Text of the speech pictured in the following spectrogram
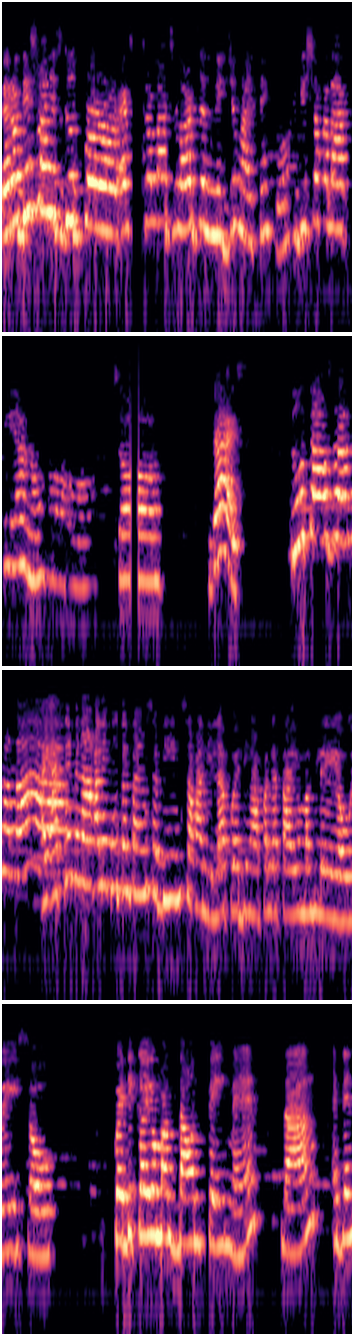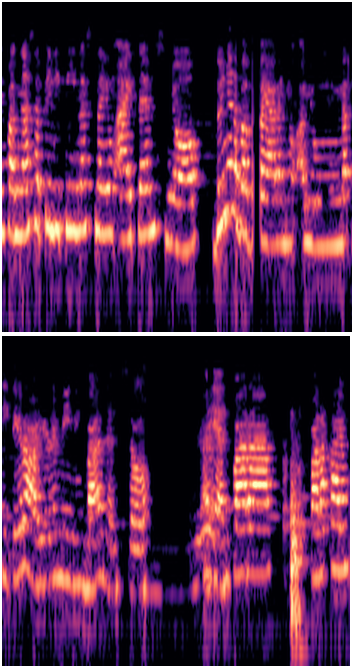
Pero this one is good for extra large, large, and medium, I think. Oh. Hindi siya kalaki yan, no? Oo. So, guys, 2,000 na lang! Ay, ate, may nakakalimutan tayong sabihin sa kanila. Pwede nga pala tayo mag-layaway. So, pwede kayo mag-down payment lang. And then, pag nasa Pilipinas na yung items nyo, doon nyo nababayaran yung, yung natitira, yung remaining balance. So, ayan, para, para kayang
